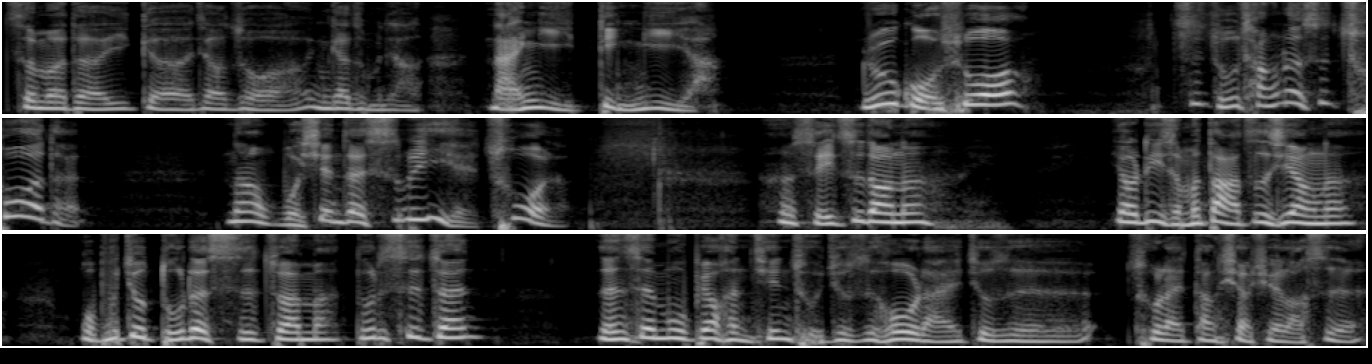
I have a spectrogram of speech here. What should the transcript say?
这么的一个叫做应该怎么讲难以定义啊！如果说知足常乐是错的。那我现在是不是也错了？那谁知道呢？要立什么大志向呢？我不就读了师专吗？读了师专，人生目标很清楚，就是后来就是出来当小学老师。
